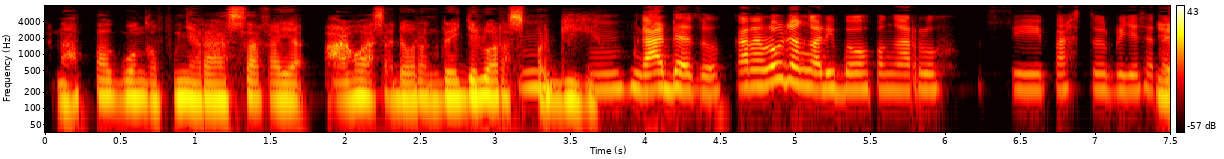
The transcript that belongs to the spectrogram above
kenapa gue nggak punya rasa kayak awas ada orang gereja lu harus Hmm. pergi Hmm. Nggak ada tuh. Karena lu udah nggak di bawah pengaruh si pastor gereja setan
